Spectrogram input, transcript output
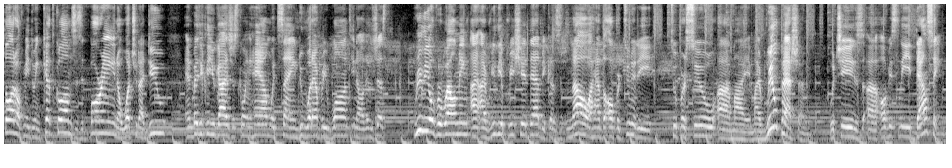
thought of me doing cutcoms is it boring you know what should I do and basically you guys just going ham with saying do whatever you want you know it was just really overwhelming. I, I really appreciate that because now I have the opportunity to pursue uh, my, my real passion, which is uh, obviously dancing.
